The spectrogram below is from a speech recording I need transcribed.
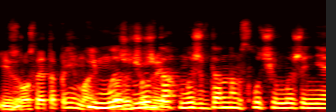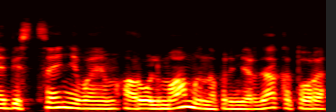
И взрослые это понимают, И мы, даже мы, в чужие. да- мы же в данном случае мы же не обесцениваем роль мамы, например, да, которая,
